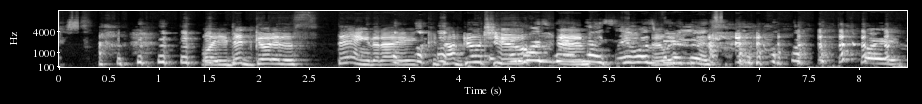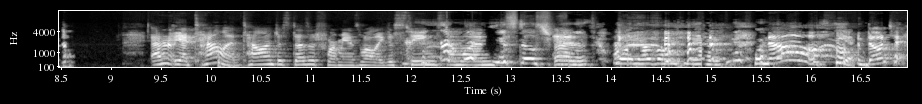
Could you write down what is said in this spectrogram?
this. Well, you did go to this thing that I could not go to. It was very This. It was at This. Sorry, I don't know. Yeah, talent. Talent just does it for me as well. Like just seeing someone. you're still trying as- one on piano. no, Yeah. don't. Ta-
